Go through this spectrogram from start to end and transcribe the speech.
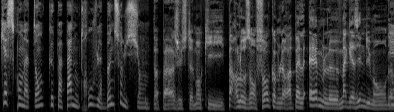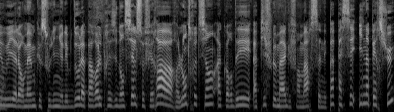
Qu'est-ce qu'on attend que papa nous trouve la bonne solution? Papa, justement, qui parle aux enfants, comme le rappelle M, le magazine du monde. Et oui, alors même que souligne l'hebdo, la parole présidentielle se fait rare. L'entretien accordé à Pif le Mag fin mars n'est pas passé inaperçu.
